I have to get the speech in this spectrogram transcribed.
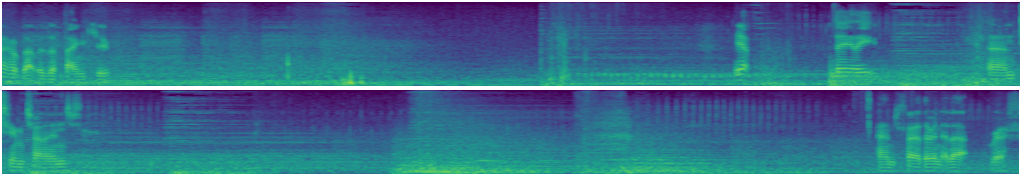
I hope that was a thank you. Yep. Daily and Tome Challenge. And further into that rift.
